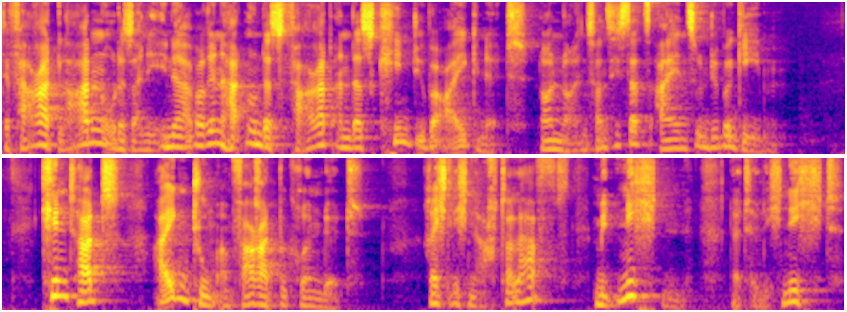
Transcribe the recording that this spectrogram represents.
Der Fahrradladen oder seine Inhaberin hat nun das Fahrrad an das Kind übereignet, 29 Satz 1 und übergeben. Kind hat Eigentum am Fahrrad begründet. Rechtlich nachteilhaft? Mitnichten, natürlich nicht.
